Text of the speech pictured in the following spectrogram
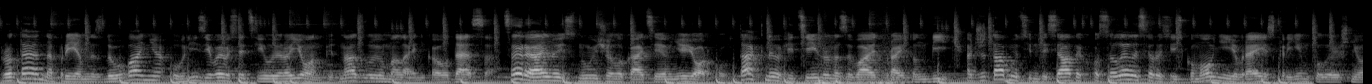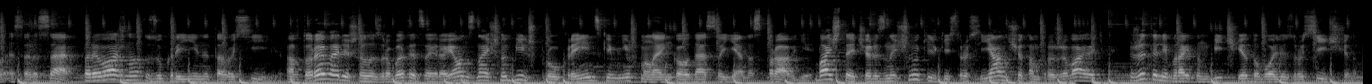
Проте, на приємне здивування, у грі з'явився цілий район під назвою Маленька Одеса. Це реально існуюча локація в Нью-Йорку. Так неофіційно називають Брайтон Біч, адже там у 70-х оселилися російськомовні євреї з країн колишнього СРСР, переважно з України та Росії. Автори вирішили зробити цей район значно більш проукраїнським, ніж маленька Одеса є насправді. Бачите, через значну кількість росіян, що там проживають, жителі Брайтон Біч є доволі зросійщеними.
